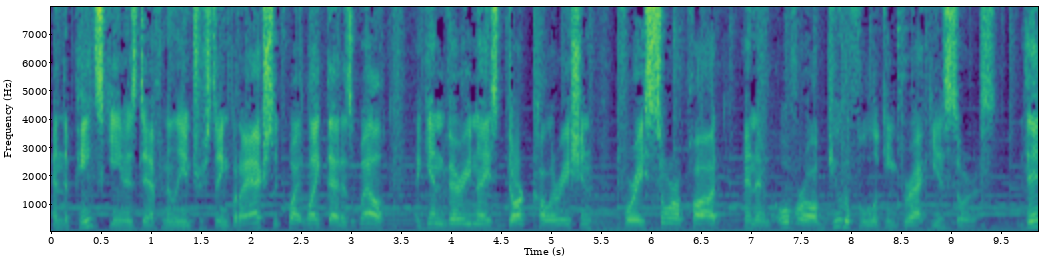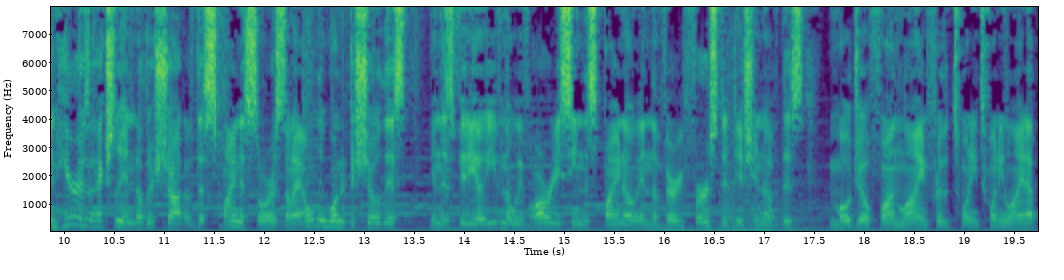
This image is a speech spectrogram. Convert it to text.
and the paint scheme is definitely interesting, but I actually quite like that as well. Again, very nice dark coloration for a sauropod and an overall beautiful looking Brachiosaurus. Then here is actually another shot of the Spinosaurus, and I only wanted to show this in this video, even though we've already seen the Spino in the very first edition of this Mojo Fun line for the 2020 lineup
